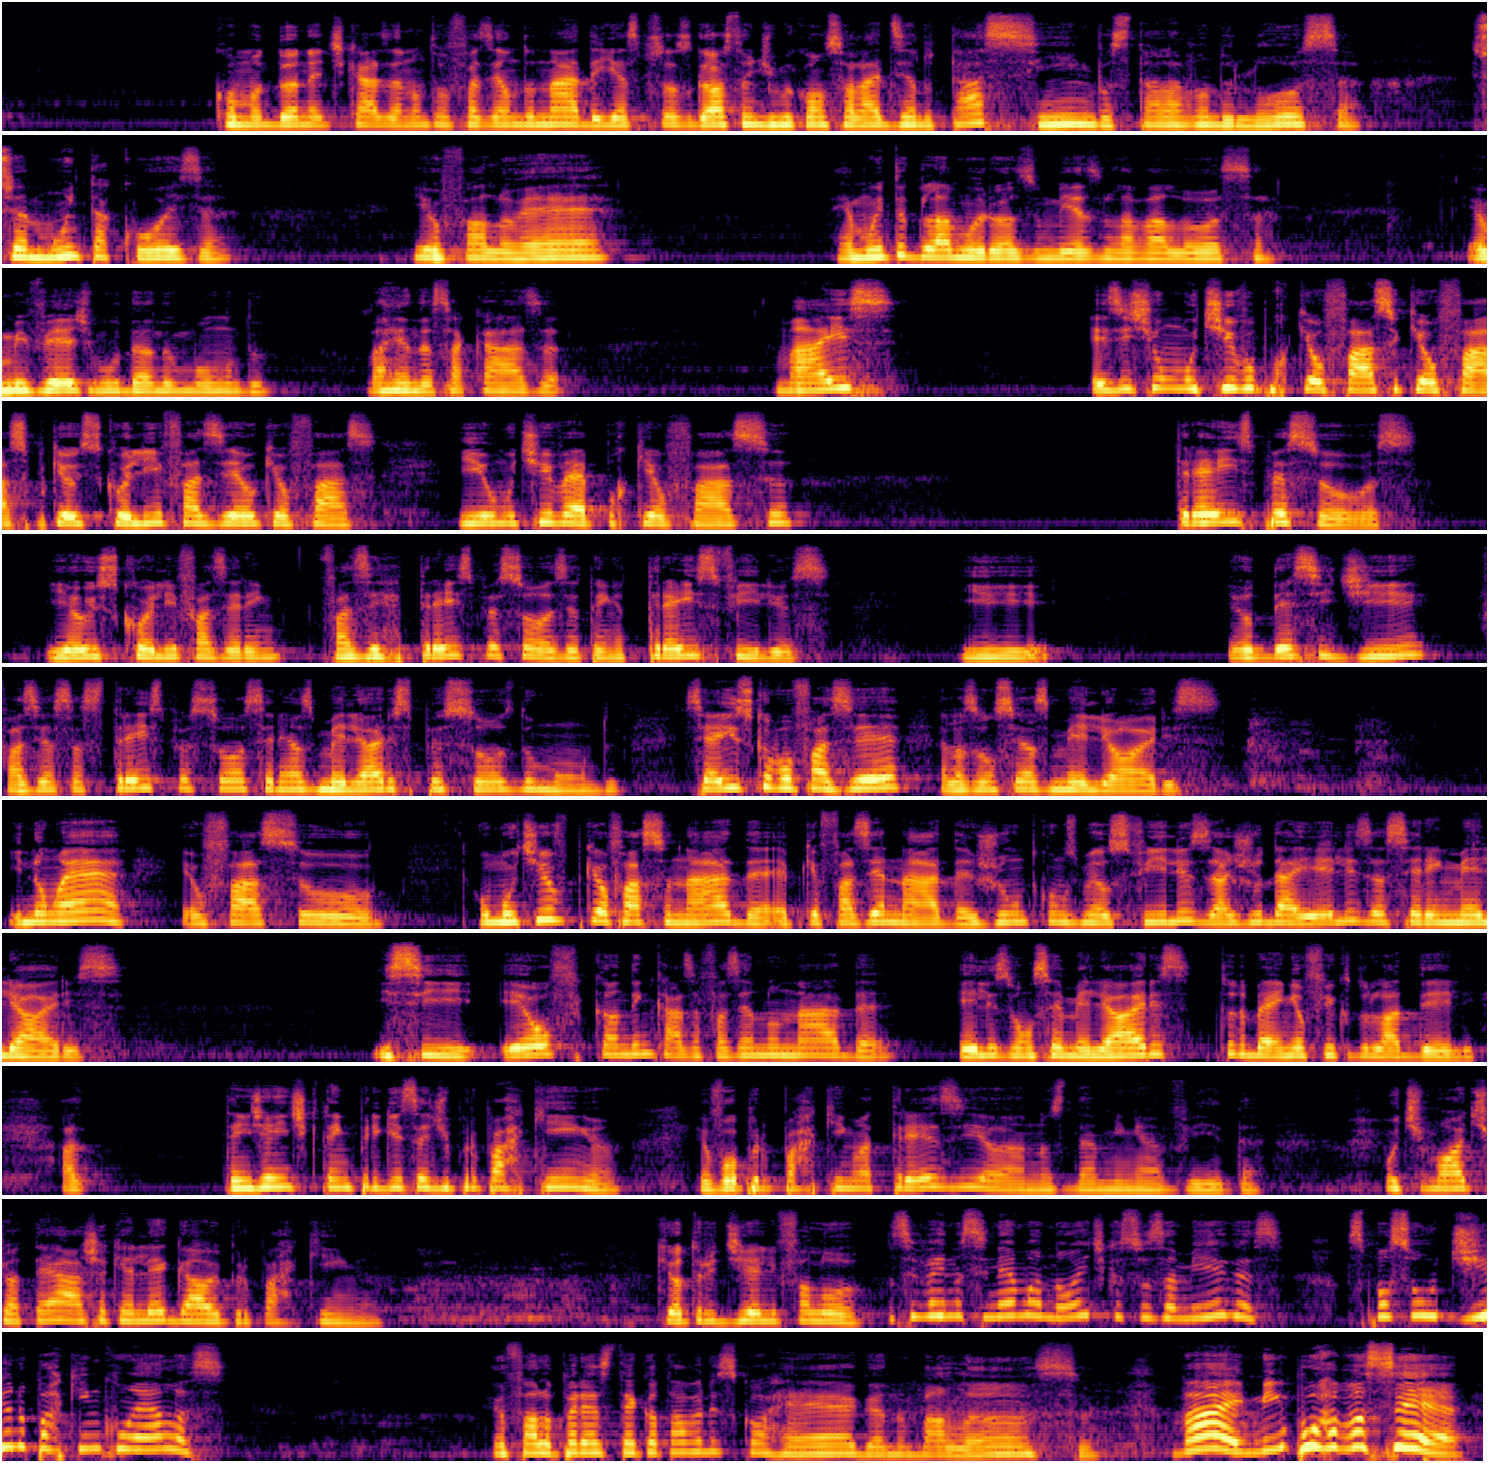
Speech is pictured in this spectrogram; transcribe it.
como dona de casa, não estou fazendo nada e as pessoas gostam de me consolar dizendo: tá sim, você está lavando louça. Isso é muita coisa. E eu falo, é. É muito glamouroso mesmo lavar louça. Eu me vejo mudando o mundo, varrendo essa casa. Mas existe um motivo porque eu faço o que eu faço, porque eu escolhi fazer o que eu faço. E o motivo é porque eu faço três pessoas. E eu escolhi fazer, em, fazer três pessoas. Eu tenho três filhos. E eu decidi fazer essas três pessoas serem as melhores pessoas do mundo. Se é isso que eu vou fazer, elas vão ser as melhores. E não é eu faço. O motivo porque eu faço nada é porque fazer nada junto com os meus filhos ajuda eles a serem melhores. E se eu ficando em casa fazendo nada, eles vão ser melhores, tudo bem, eu fico do lado dele. Tem gente que tem preguiça de ir para o parquinho. Eu vou para o parquinho há 13 anos da minha vida. O Timóteo até acha que é legal ir para o parquinho. Que outro dia ele falou: Você veio no cinema à noite com as suas amigas? Você passou o dia no parquinho com elas. Eu falo, parece até que eu estava no escorrega, no balanço. Vai, me empurra você!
